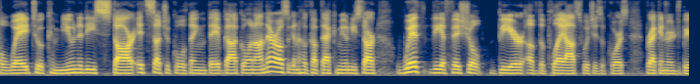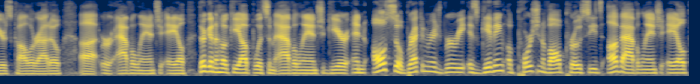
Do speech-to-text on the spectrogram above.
away to a community star. It's such a cool thing that they've got going on. They're also going to hook up that community star with the official beer of the playoffs, which is, of course, Breckenridge Beers Colorado uh, or Avalanche Ale. They're going to hook you up with some Avalanche gear. And also, Breckenridge Brewery is giving a portion of all proceeds of Avalanche Ale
